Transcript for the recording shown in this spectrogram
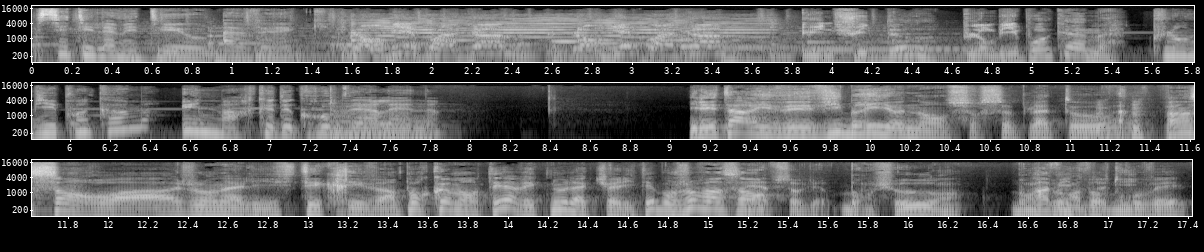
C'était la météo avec plombier.com, plombier.com. Une fuite d'eau, plombier.com. Plombier.com, une marque de groupe Verlaine. Il est arrivé vibrillonnant sur ce plateau. Vincent Roy, journaliste, écrivain, pour commenter avec nous l'actualité. Bonjour Vincent. Absolument. Bonjour. Bonjour ravi de vous retrouver,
